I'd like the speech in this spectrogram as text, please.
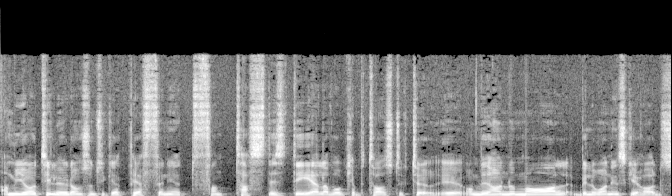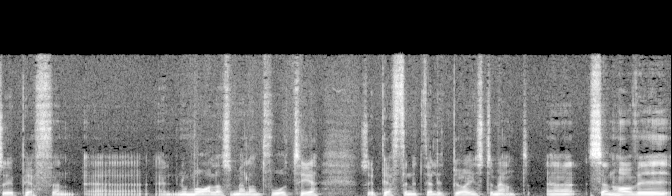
Ja, men jag tillhör de som tycker att preffen är ett fantastisk del av vår kapitalstruktur. Eh, om vi har en normal belåningsgrad så är preffen eh, normal, alltså mellan 2 och 3 så är preffen ett väldigt bra instrument. Eh, sen har vi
